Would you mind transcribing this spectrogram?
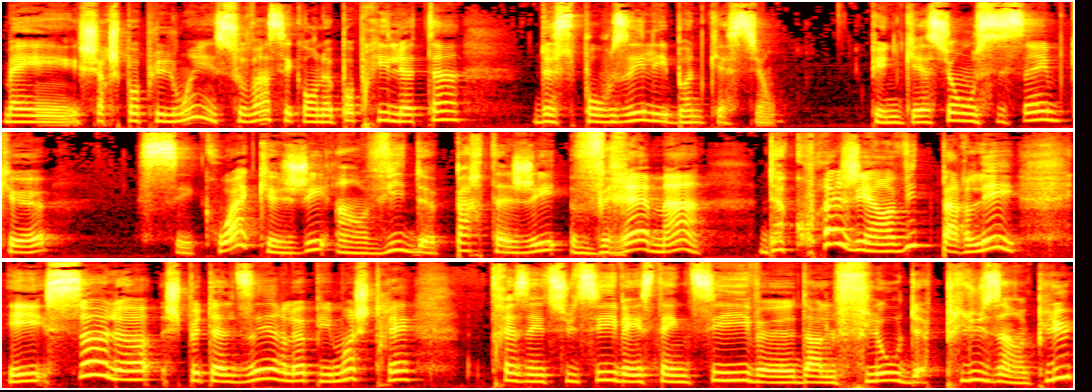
mais cherche pas plus loin. Souvent, c'est qu'on n'a pas pris le temps de se poser les bonnes questions. Puis une question aussi simple que c'est quoi que j'ai envie de partager vraiment? De quoi j'ai envie de parler? Et ça, là, je peux te le dire, là, puis moi, je suis très, très intuitive, instinctive, euh, dans le flow de plus en plus,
